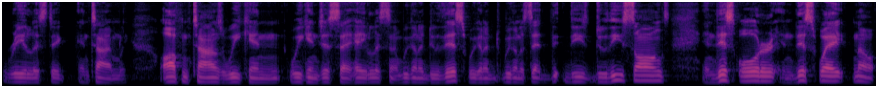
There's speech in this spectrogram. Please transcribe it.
realistic, and timely. Oftentimes we can we can just say, "Hey, listen, we're going to do this. We're going to we're going to set th- these do these songs in this order, in this way." No,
